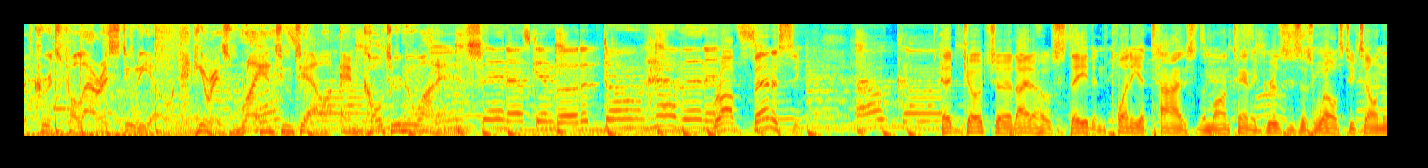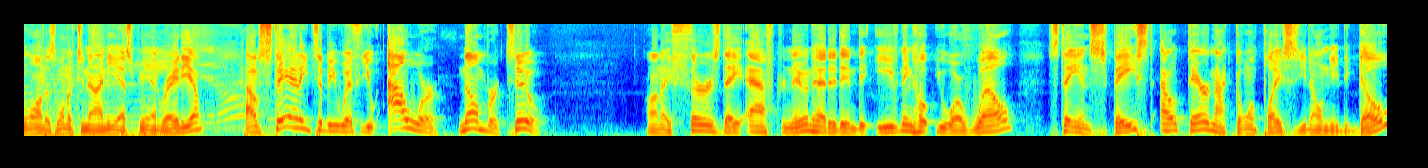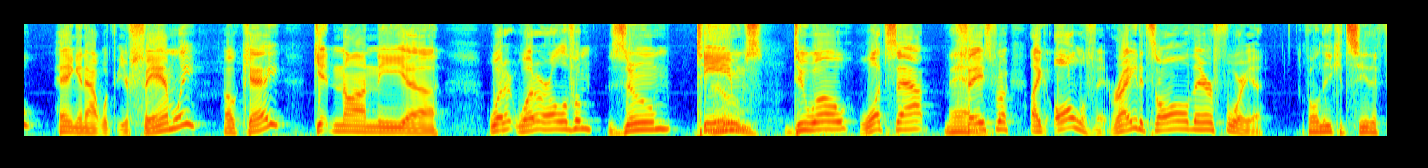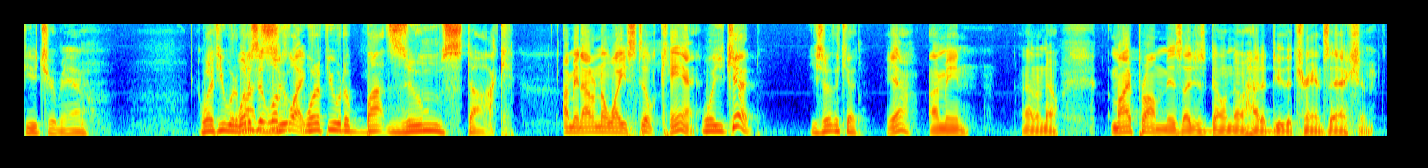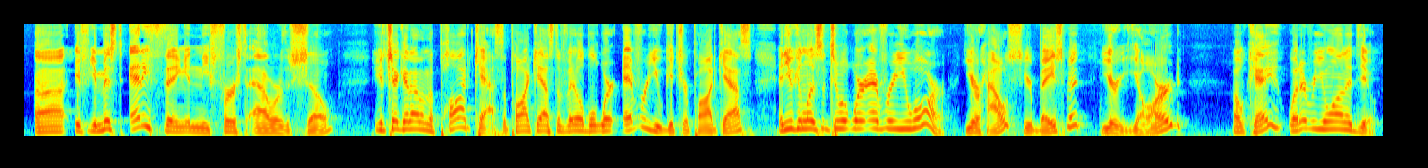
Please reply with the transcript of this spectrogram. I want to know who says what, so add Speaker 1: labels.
Speaker 1: The Kurtz Polaris studio, here is Ryan Tutel and Colter Nuanez.
Speaker 2: Rob
Speaker 3: come?
Speaker 2: head coach at Idaho State, and plenty of ties to the Montana Grizzlies as well as Tutel and Nuanez 1029 ESPN Radio. Outstanding to be with you. Hour number two on a Thursday afternoon, headed into evening. Hope you are well, staying spaced out there, not going places you don't need to go, hanging out with your family, okay? Getting on the, uh, what, are, what are all of them? Zoom, Teams, Duo, WhatsApp,
Speaker 4: Man.
Speaker 2: Facebook, like all of it, right? It's all there for you.
Speaker 4: If only you could see the future, man. What if you would
Speaker 2: What does it look
Speaker 4: Zoom,
Speaker 2: like?
Speaker 4: What if you would have bought Zoom stock?
Speaker 2: I mean, I don't know why you still can't.
Speaker 4: Well, you could. You certainly could.
Speaker 2: Yeah, I mean, I don't know. My problem is I just don't know how to do the transaction. Uh, if you missed anything in the first hour of the show, you can check it out on the podcast. The podcast available wherever you get your podcasts, and you can listen to it wherever you are. Your house, your basement, your yard, okay, whatever you want to do.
